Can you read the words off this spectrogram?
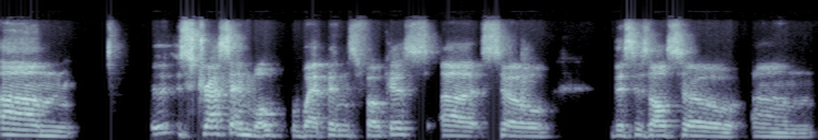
Um, stress and weapons focus. Uh, so this is also um,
